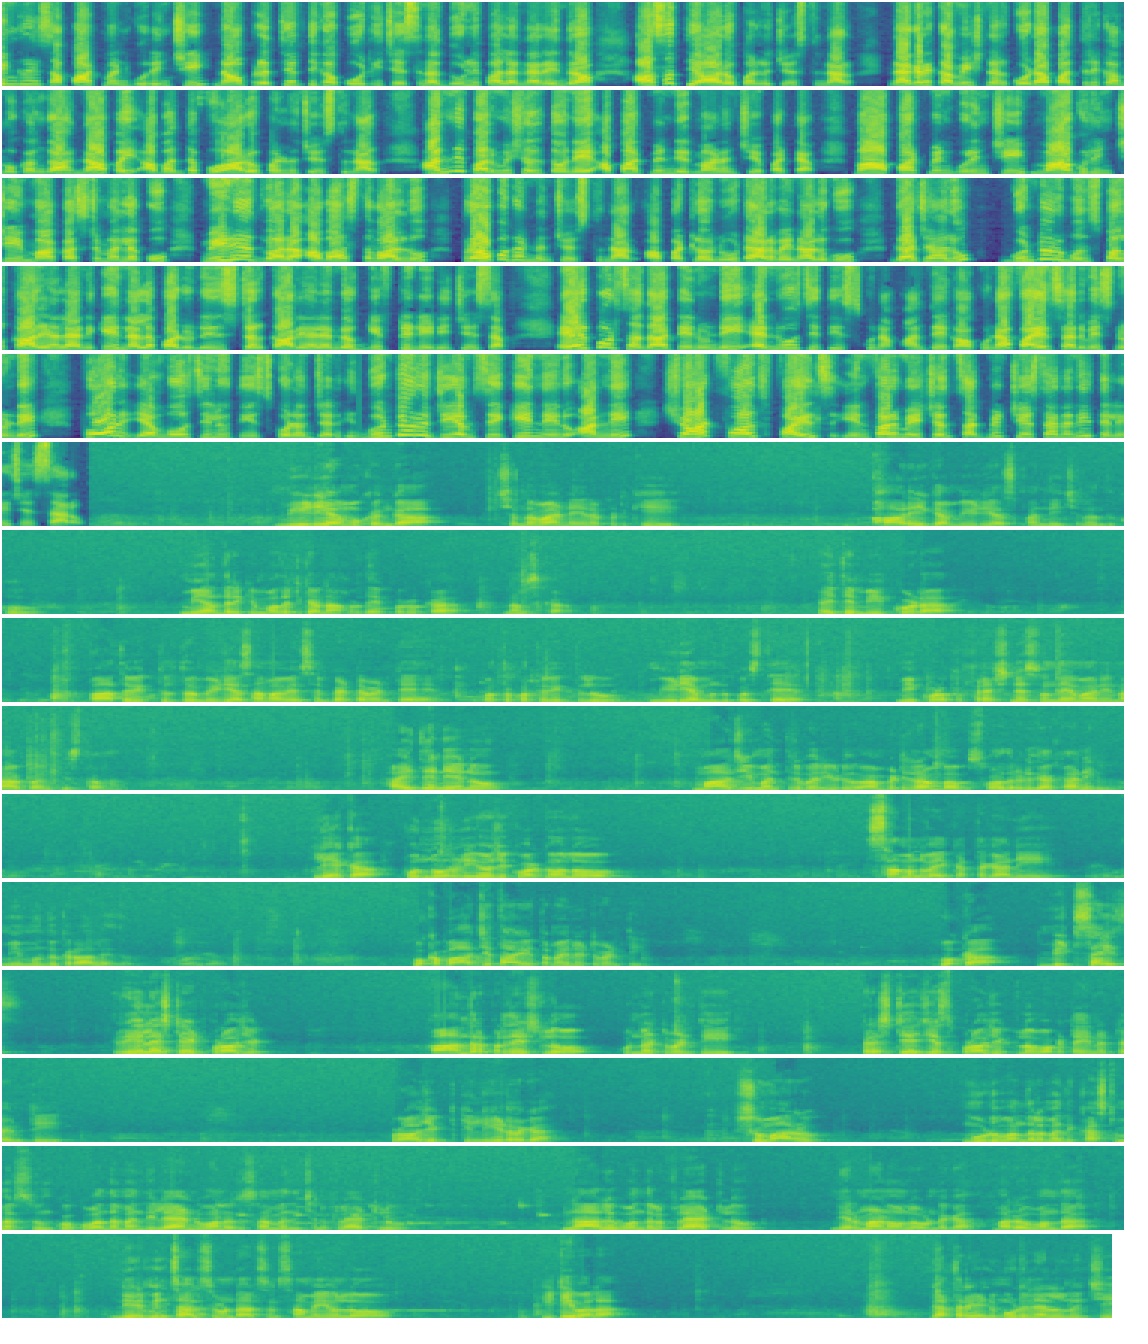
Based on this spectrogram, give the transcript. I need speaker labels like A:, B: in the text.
A: Apartment గురించి నా ప్రత్యర్థిగా పోటీ చేసిన దూలిపాల నరేంద్ర అసత్య ఆరోపణలు చేస్తున్నారు. నగర కమిషనర్ కూడా పత్రికా ముఖంగా నాపై అబద్ధపు ఆరోపణలు చేస్తున్నారు. అన్ని పర్మిషన్లతోనే అపార్ట్మెంట్ నిర్మాణం చేపట్టాం. మా అపార్ట్మెంట్ గురించి మా గురించి మా కస్టమర్లకు మీడియా ద్వారా అవాస్తవాలను ప్రోపగండం చేస్తున్నారు. అప్పట్లో నూట అరవై నాలుగు గజాలు గుంటూరు మున్సిపల్ కార్యాలయానికి నల్లపాడు రిజిస్టర్ కార్యాలయంలో గిఫ్ట్ డీడీ చేశాం. ఎయిర్పోర్ట్స్ అథారిటీ నుండి ఎన్ఓసి తీసుకున్నాం. అంతేకాకుండా ఫైర్ సర్వీస్ నుండి ఫోర్ ఎంఓసీలు తీసుకోవడం జరిగింది. గుంటూరు జిఎంసీకి నేను అన్ని short falls files information submit చేశానని తెలియజేశారు.
B: మీడియా ముఖంగా చిన్నవాడిని అయినప్పటికీ భారీగా మీడియా స్పందించినందుకు మీ అందరికీ మొదటిగా నా హృదయపూర్వక నమస్కారం. అయితే మీకు కూడా పాత వ్యక్తులతో మీడియా సమావేశం పెట్టమంటే కొత్త కొత్త వ్యక్తులు మీడియా ముందుకు వస్తే మీకు కూడా ఒక ఫ్రెష్నెస్ ఉందేమో అని నాకు అనిపిస్తూ ఉంది. అయితే నేను మాజీ మంత్రివర్యుడు అంబటి రాంబాబు సోదరుడిగా కానీ లేక పొన్నూరు నియోజకవర్గంలో సమన్వయకర్త కానీ మీ ముందుకు రాలేదు. ఒక బాధ్యతాయుతమైనటువంటి ఒక mid size real estate project ఆంధ్రప్రదేశ్లో ఉన్నటువంటి ప్రెస్టేజియస్ ప్రాజెక్టులో ఒకటైనటువంటి ప్రాజెక్ట్కి లీడర్గా సుమారు మూడు వందల మంది కస్టమర్స్ ఇంకొక వంద మంది ల్యాండ్ ఓనర్కి సంబంధించిన ఫ్లాట్లు నాలుగు వందల ఫ్లాట్లు నిర్మాణంలో ఉండగా మరో వంద నిర్మించాల్సి ఉండాల్సిన సమయంలో ఇటీవల గత రెండు మూడు నెలల నుంచి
